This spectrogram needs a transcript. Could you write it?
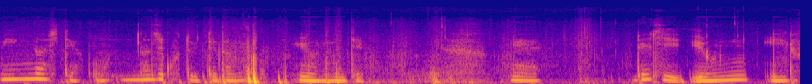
みんなして同じこと言ってたの。4人で。ねえレジ4人いる？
